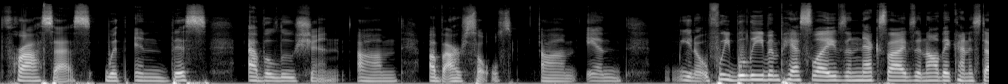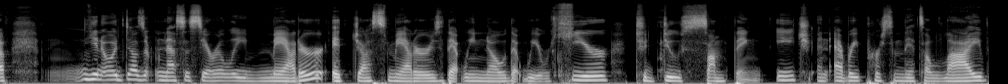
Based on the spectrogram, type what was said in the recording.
process within this evolution um, of our souls. Um, and you know, if we believe in past lives and next lives and all that kind of stuff, you know, it doesn't necessarily matter. It just matters that we know that we are here to do something. Each and every person that's alive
